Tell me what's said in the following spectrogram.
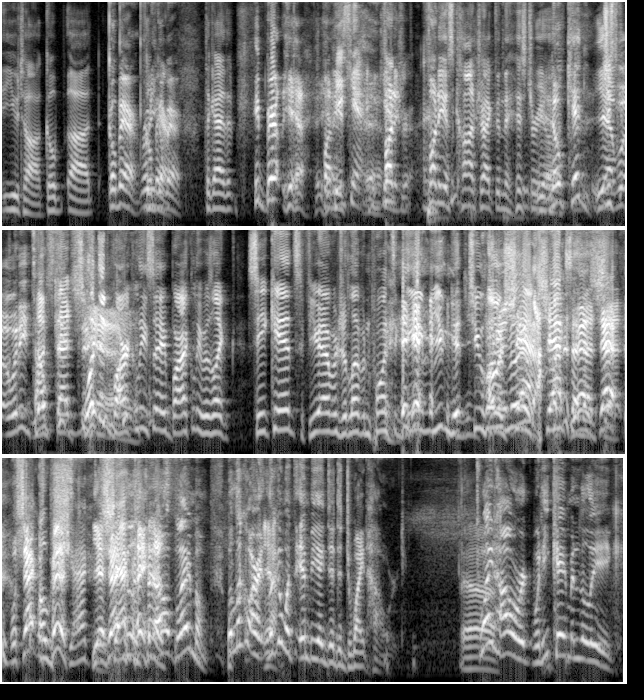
Utah go uh Gobert, Rudy Gobert. Gobert. the guy that He barely. Yeah. he can't. He can't funny, dr- funniest contract in the history. of No kidding. yeah, Just- when he touched that kid- shit. What did Barkley say? Barkley was like, "See, kids, if you average 11 points a game, you can get 200 Oh, million." Shaq. Shaq said Yeah, that Shaq. shit. Well, Shaq was Oh, pissed. Shaq- Yeah, Shaq was like, I don't blame him. But look, all right, look at what the NBA did to Dwight Howard. Uh, Dwight Howard, when he came into the league,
